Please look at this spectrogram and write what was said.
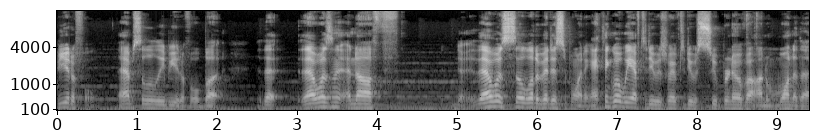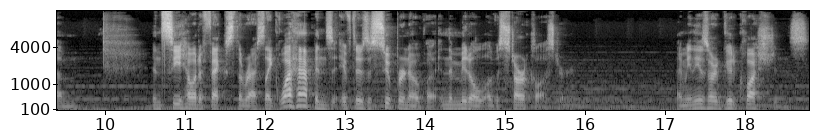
Beautiful, absolutely beautiful, but that that wasn't enough. That was a little bit disappointing. I think what we have to do is we have to do a supernova on one of them. and see how it affects the rest. Like, what happens if there's a supernova in the middle of a star cluster? I mean, these are good questions.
